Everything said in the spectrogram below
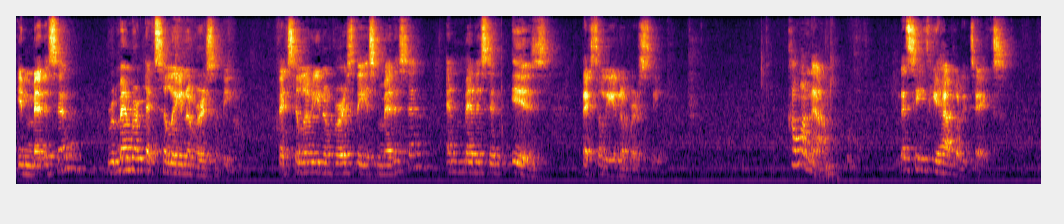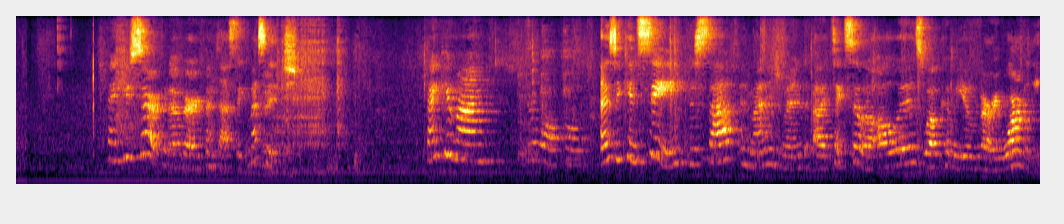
in medicine, remember Texila University. Texila University is medicine, and medicine is Texila University. Come on now, let's see if you have what it takes. Thank you, sir, for that very fantastic message. Thank you, ma'am. You're welcome. As you can see, the staff and management at Texila always welcome you very warmly.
